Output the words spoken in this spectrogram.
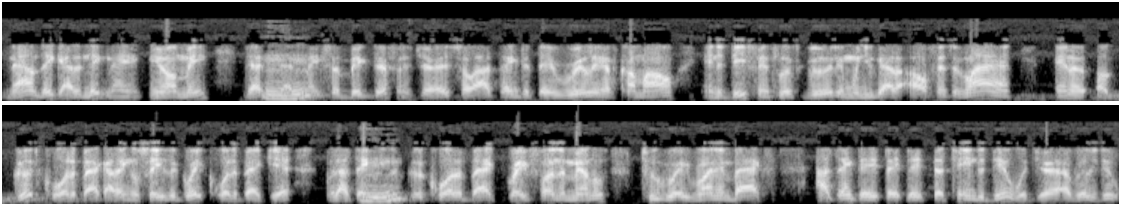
Now they got a nickname. You know what I mean? That that Mhm. makes a big difference, Jerry. So I think that they really have come on, and the defense looks good. And when you got an offensive line and a, a good quarterback, I ain't gonna say he's a great quarterback yet, but I think he's a good quarterback, great fundamentals, two great running backs. I think they they they a team to deal with, Jerry. I really do.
